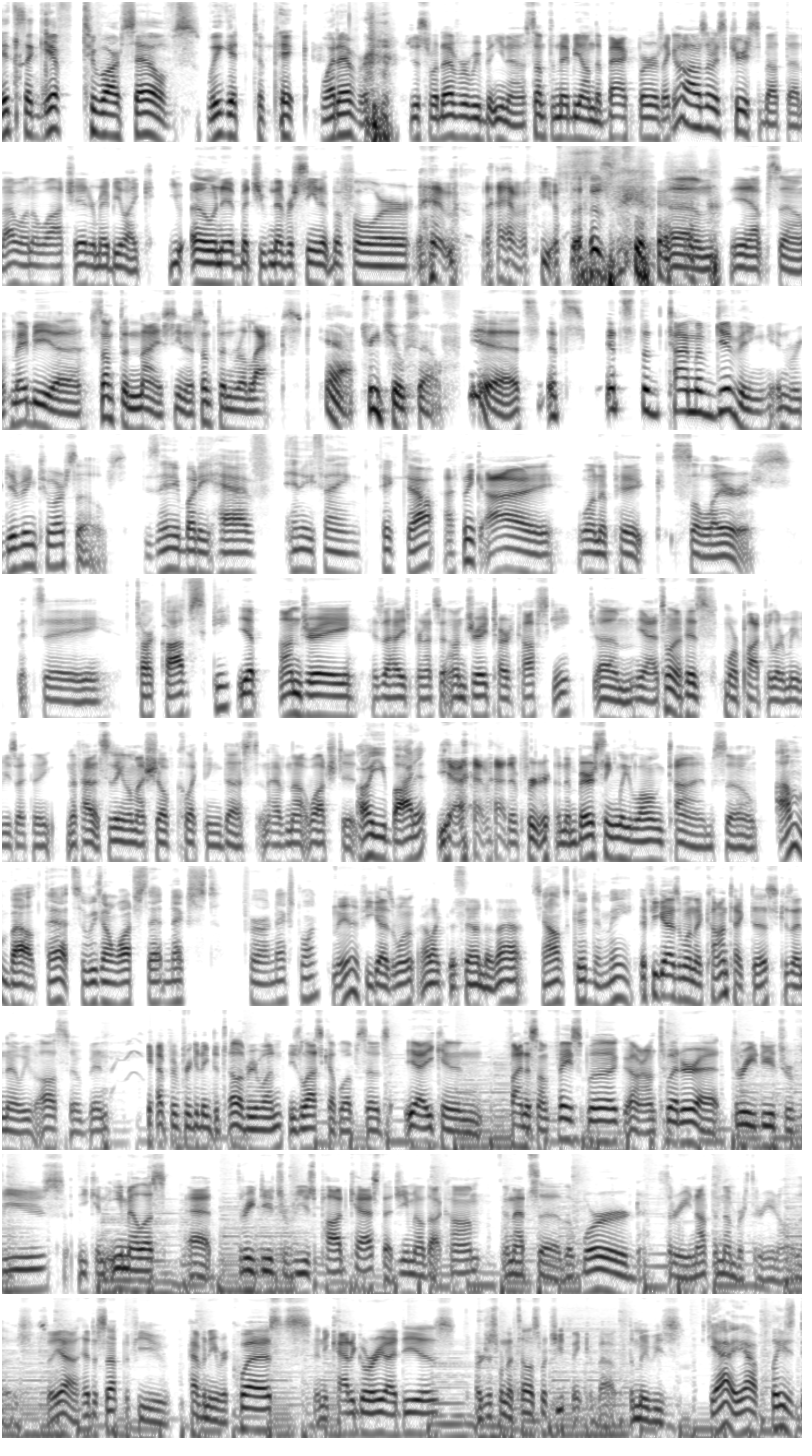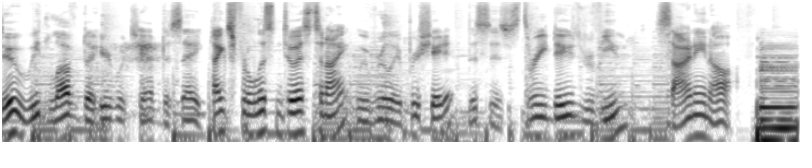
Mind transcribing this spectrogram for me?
It's a gift to ourselves. We get to pick whatever. Just whatever we've been, you know, something maybe on the back burner is like, oh, I was always curious about that. I want to watch it. Or maybe like you own it, but you've never seen it before. I have a few of those. um, yep. So maybe uh, something nice, you know, something relaxed. Yeah, treat yourself. Yeah, it's it's it's the time of giving, and we're giving to ourselves. Does anybody have anything picked out? I think I want to pick Solaris. It's a Tarkovsky? yep, Andre. Is that how you pronounce it? Andre Tarkovsky. Um, yeah, it's one of his more popular movies, I think. And I've had it sitting on my shelf collecting dust, and I have not watched it. Oh, you bought it? Yeah, I've had it for an embarrassingly long time. So I'm about that. So we're gonna watch that next for our next one? Yeah, if you guys want. I like the sound of that. Sounds good to me. If you guys want to contact us, because I know we've also been. I've been forgetting to tell everyone these last couple episodes. Yeah, you can find us on Facebook or on Twitter at Three Dudes Reviews. You can email us at Three Dudes Reviews Podcast at gmail.com. And that's uh, the word three, not the number three and all those. So yeah, hit us up if you have any requests, any category ideas, or just want to tell us what you think about the movies. Yeah, yeah, please do. We'd love to hear what you have to say. Thanks for listening to us tonight. We really appreciate it. This is Three Dudes Reviews signing off.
